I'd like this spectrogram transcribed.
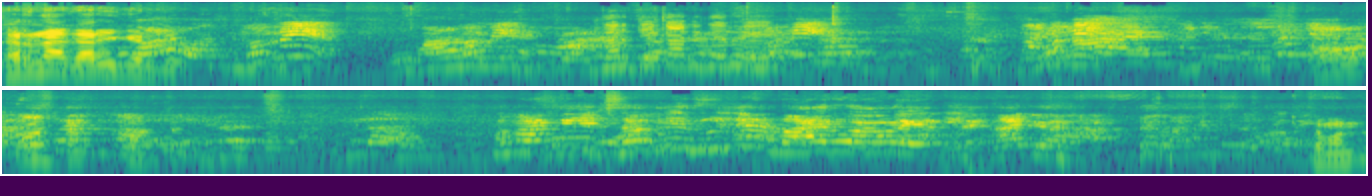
ઘરના કારીગર છે. ઘર કે કારીગર તમને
